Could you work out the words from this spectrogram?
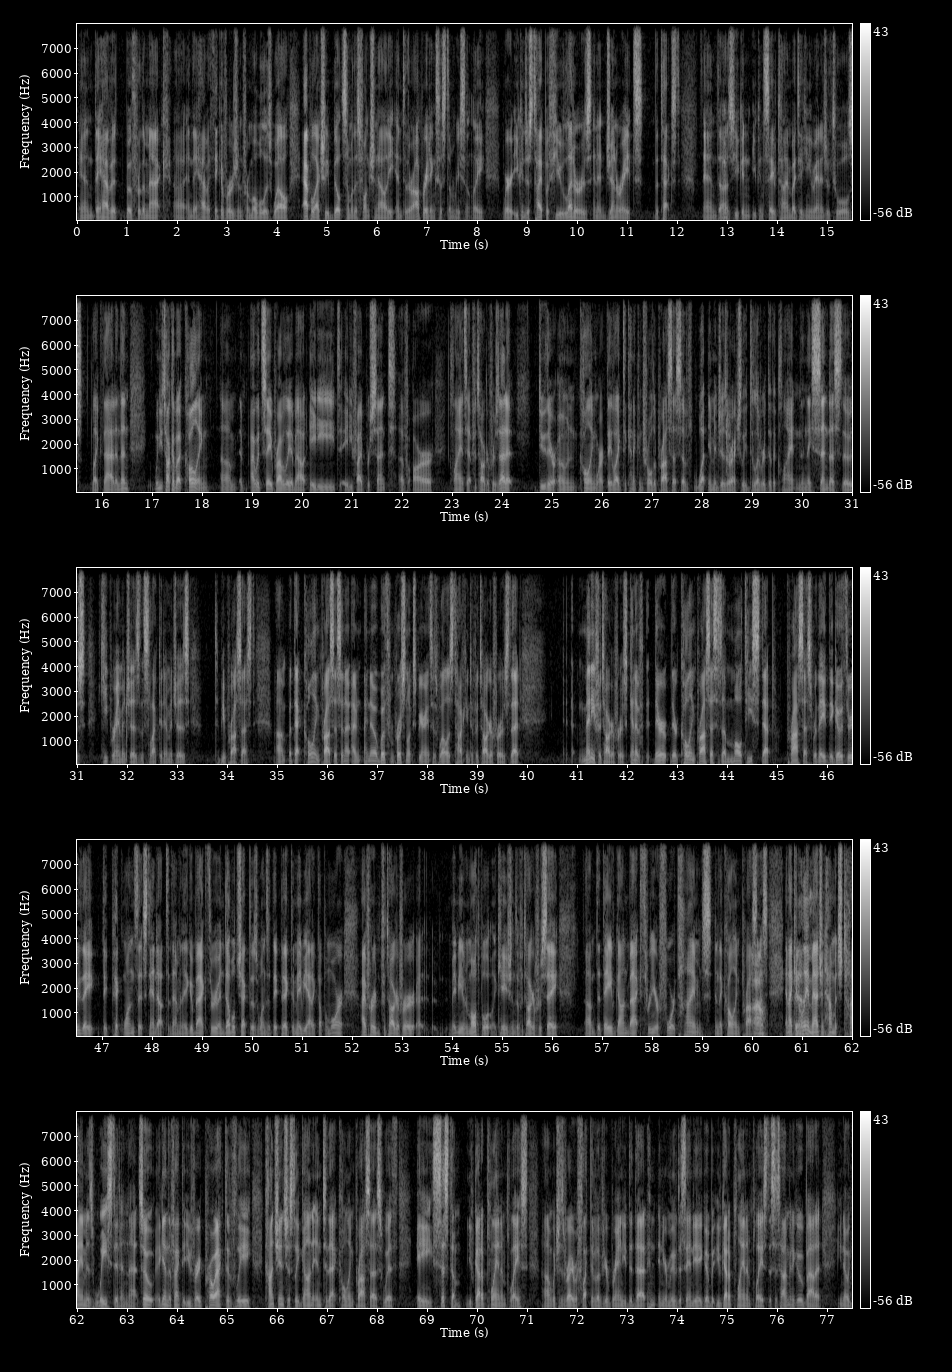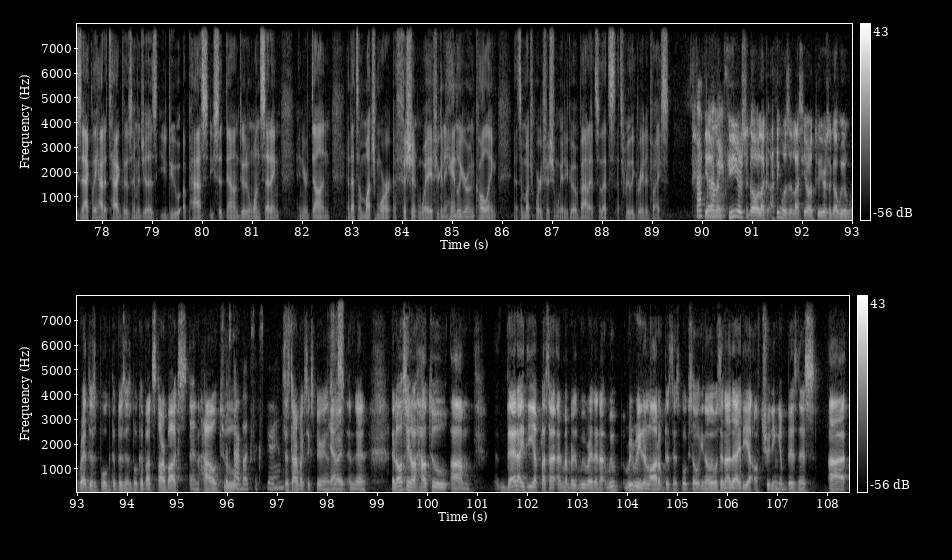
and they have it both for the Mac uh, and they have, I think, a version for mobile as well. Apple actually built some of this functionality into their operating system recently, where you can just type a few letters and it generates the text and uh, so you can you can save time by taking advantage of tools like that. And then when you talk about culling, um, I would say probably about eighty to eighty five percent of our clients at Photographers Edit do their own culling work. They like to kind of control the process of what images are actually delivered to the client, and then they send us those keeper images, the selected images, to be processed. Um, but that culling process, and I, I know both from personal experience as well as talking to photographers that many photographers kind of their their culling process is a multi-step process where they, they go through they they pick ones that stand out to them and they go back through and double check those ones that they picked and maybe add a couple more i've heard photographer uh, maybe even multiple occasions of photographers say um, that they've gone back three or four times in the culling process. Wow. And I can yeah. only imagine how much time is wasted in that. So, again, the fact that you've very proactively, conscientiously gone into that culling process with a system. You've got a plan in place, uh, which is very reflective of your brand. You did that in, in, your move to San Diego, but you've got a plan in place. This is how I'm going to go about it. You know exactly how to tag those images. You do a pass, you sit down, do it in one setting, and you're done. And that's a much more efficient way. If you're going to handle your own culling, that's a much more efficient way to go about it. So that's that's really great advice. Definitely. Yeah, like a few years ago, like I think it was the last year or two years ago, we read this book, the business book about Starbucks and how to the Starbucks experience. The Starbucks experience, yes. right? And then, and also, you know, how to um, that idea. Plus, I, I remember we read and we we read a lot of business books. So you know, there was another idea of treating your business uh,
